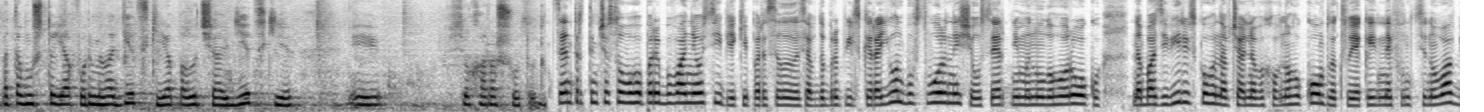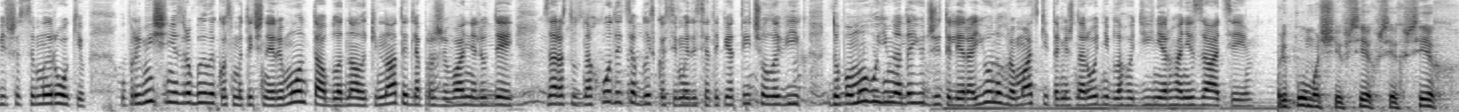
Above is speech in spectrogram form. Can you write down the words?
потому что я оформила детские, я получаю детские, и все хорошо тут. Центр тимчасового перебування осіб, які переселилися в Добропільський район, був створений ще у серпні минулого року на базі Вірівського навчально-виховного комплексу, який не функціонував більше семи років. У приміщенні зробили косметичний ремонт та обладнали кімнати для проживання людей. Зараз тут знаходиться близько 75 чоловік. Допомогу їм надають жителі району, громадські та міжнародні благодійні організації. При помощи всех-всех-всех э,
